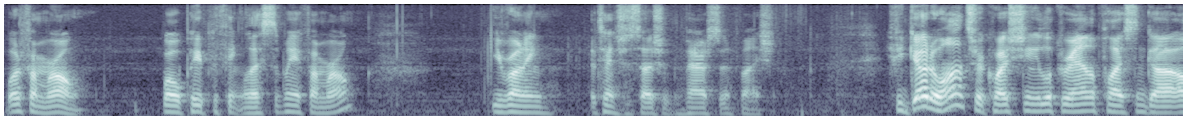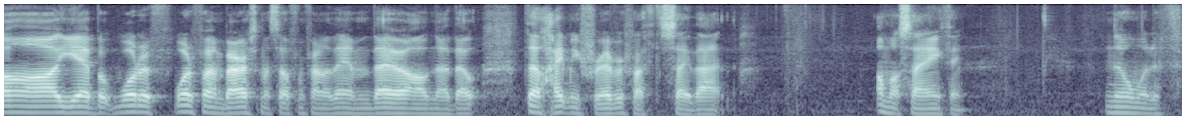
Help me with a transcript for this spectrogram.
what if I'm wrong? Well, people think less of me if I'm wrong. You're running attention social comparison information. If you go to answer a question, you look around the place and go, "Oh, yeah, but what if what if I embarrass myself in front of them? They, oh no, they'll they'll hate me forever if I say that." I'm not saying anything normative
